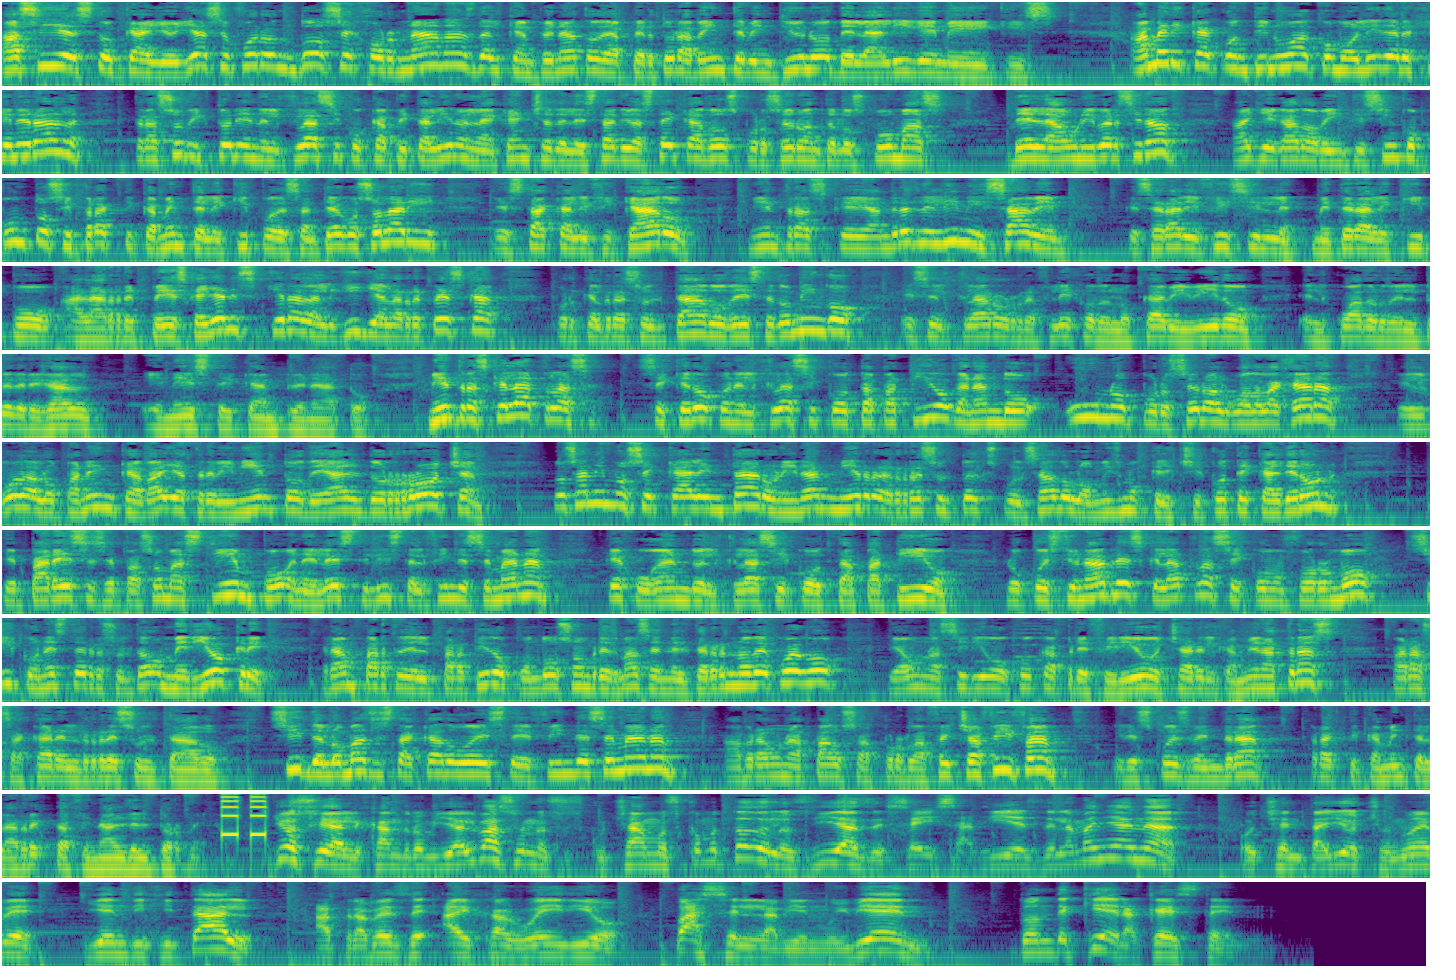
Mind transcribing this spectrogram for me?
Así es, Tocayo, ya se fueron 12 jornadas del Campeonato de Apertura 2021 de la Liga MX. América continúa como líder general tras su victoria en el clásico capitalino en la cancha del Estadio Azteca 2 por 0 ante los Pumas de la Universidad. Ha llegado a 25 puntos y prácticamente el equipo de Santiago Solari está calificado, mientras que Andrés Lilini sabe que será difícil meter al equipo a la repesca, ya ni siquiera a la liguilla, a la repesca, porque el resultado de este domingo es el claro reflejo de lo que ha vivido el cuadro del Pedregal en este campeonato. Mientras que el Atlas se quedó con el clásico tapatío ganando 1 por 0 al Guadalajara, el gol a Lopanenca, vaya atrevimiento de Aldo Rocha. Los ánimos se calentaron, Irán Mier resultó expulsado, lo mismo que el Chicote Calderón, que parece se pasó más tiempo en el estilista el fin de semana que jugando el clásico tapatío. Lo cuestionable es que el Atlas se conformó, sí, con este resultado mediocre, gran parte del partido con dos hombres más en el terreno de juego, y aún así Diego Coca prefirió echar el camión atrás para sacar el resultado. Sí, de lo más destacado este fin de semana, habrá una pausa por la fecha FIFA y después vendrá prácticamente la recta final del torneo. Yo soy Alejandro Villalbazo, nos escuchamos como todos los días de 6 a 10 de la mañana, 88.9 y en digital a través de iHeartRadio. Pásenla bien, muy bien, donde quiera que estén.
